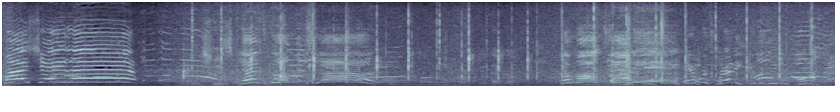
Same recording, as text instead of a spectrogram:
Bye, Shayla! Let's go, Michelle! Come on, Tony! It was ready. It was even on. 9.30. Let's go, Maleeya! Come on, let's go, Let's go, Shayla! Shayla! Come on,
